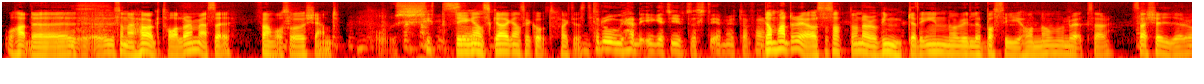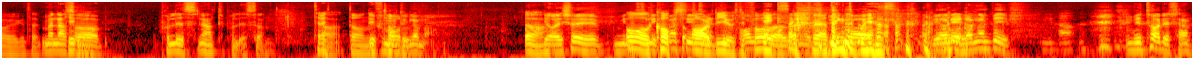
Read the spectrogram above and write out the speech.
och hade eh, sådana högtalare med sig. För han var så känd. oh shit. Det är så ganska, ganska coolt faktiskt. Drog, hade eget ljudsystem utanför. De hade det och så satt de där och vinkade in och ville bara se honom, du vet så här, så här tjejer och typ, Men alltså, killar. Polisen är alltid polisen. 13, Det får man inte 12. glömma. Ja. Jag kör ju mina All flickor cops are 13-12. beautiful. Exakt vad jag tänkte på Jens. Vi har redan en beef. Vi tar det sen.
